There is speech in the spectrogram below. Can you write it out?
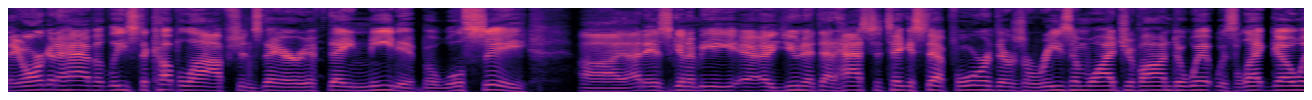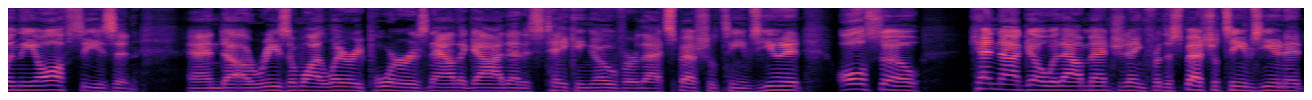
they are going to have at least a couple options there if they need it, but we'll see. Uh, that is going to be a unit that has to take a step forward. There's a reason why Jovan Dewitt was let go in the offseason and uh, a reason why Larry Porter is now the guy that is taking over that special teams unit. Also, cannot go without mentioning for the special teams unit.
